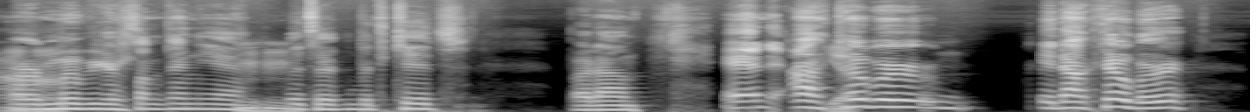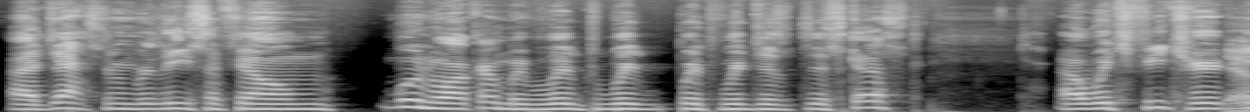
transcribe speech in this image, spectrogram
or Uh-huh. movie or something yeah Mhm. with the with kids but um and October in October uh, Jackson released a film Moonwalker we, we, we, which we just discussed uh, which featured Yep.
